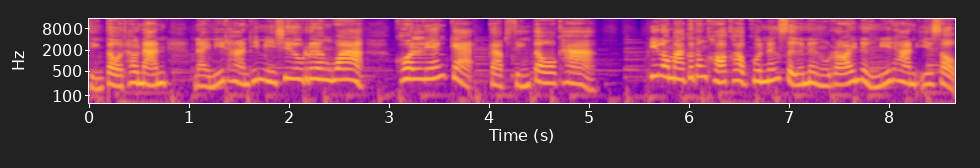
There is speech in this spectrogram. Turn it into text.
สิงโตเท่านั้น ในนิทานที่มีชื่อเรื่องว่า คนเลี้ยงแกะกับสิงโตค่ะ พี่เรามาก็ต้องขอขอบคุณหนังสือ 101 นิทานอีสบ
